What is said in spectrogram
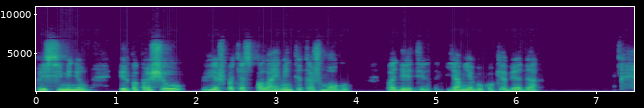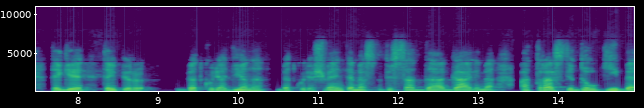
prisiminiau ir paprašiau viešpaties palaiminti tą žmogų, padėti jam, jeigu kokia bėda. Taigi taip ir bet kurią dieną, bet kurią šventę mes visada galime atrasti daugybę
